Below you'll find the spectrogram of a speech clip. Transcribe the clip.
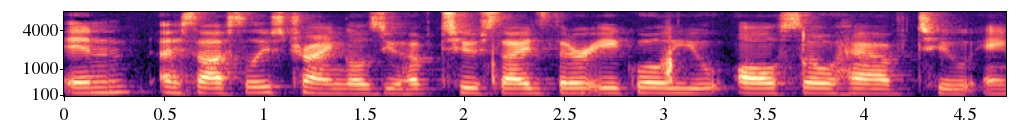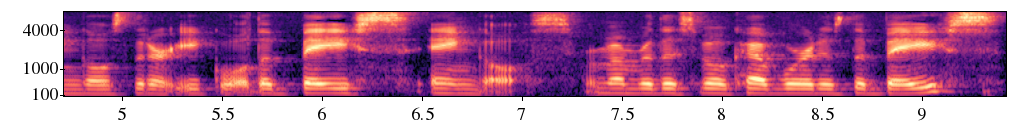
in isosceles triangles. You have two sides that are equal. You also have two angles that are equal, the base angles. Remember this vocab word is the base.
